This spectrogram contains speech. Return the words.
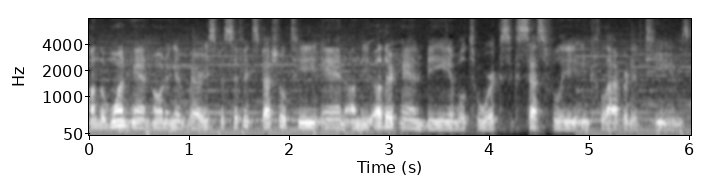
on the one hand honing a very specific specialty and on the other hand being able to work successfully in collaborative teams.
